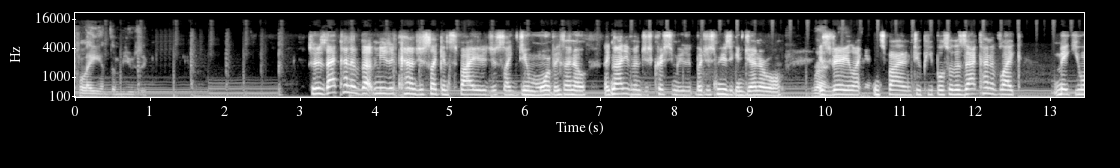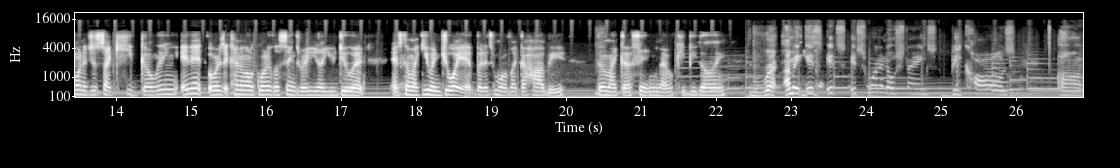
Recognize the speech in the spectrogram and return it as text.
playing the music. So is that kind of that music kind of just like inspire you to just like do more? Because I know like not even just Christian music, but just music in general right. is very like inspiring to people. So does that kind of like make you want to just like keep going in it, or is it kind of like one of those things where you know you do it it's kind of like you enjoy it, but it's more of like a hobby than like a thing that will keep you going. Right. I mean, it's it's it's one of those things because uh,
